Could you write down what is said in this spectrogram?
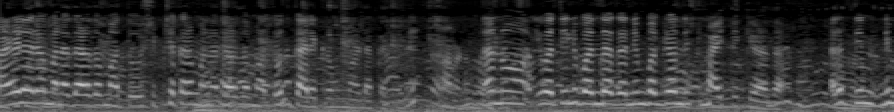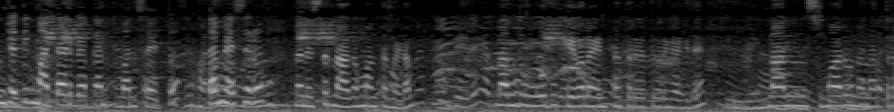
ಮಹಿಳೆಯರ ಮನದಾಳದ ಮಾತು, ಶಿಕ್ಷಕರ ಮನದಾಳದ ಮಾತು ಒಂದು ಕಾರ್ಯಕ್ರಮ ಮಾಡ್ಲಕತ್ತೀನಿ ನಾನು ಇವತ್ತು ಇಲ್ಲಿ ಬಂದಾಗ ನಿಮ್ ಬಗ್ಗೆ ಒಂದಿಷ್ಟು ಮಾಹಿತಿ ಕೇಳ್ದ. ಅದಕ್ಕೆ ನಿಮ್ ನಿಮ್ ಜೊತೆಗೆ ಮಾತಾಡ್ಬೇಕಂತ ಮನ್ಸಾಯ್ತು. ತಮ್ಮ ಹೆಸರು? ನನ್ನ ಹೆಸರು ನಾಗಮ್ಮ ಅಂತ ಮೇಡಮ್. ನಂದು ಓದು ಕೇವಲ ಎಂಟನೇ ತರಗತಿವರೆಗೆ ಆಗಿದೆ ನಾನು ಸುಮಾರು ನನ್ನ ಹತ್ರ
